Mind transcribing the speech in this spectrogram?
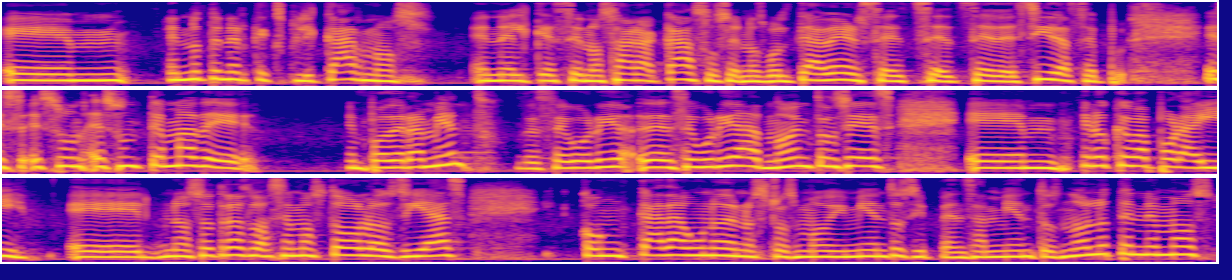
Eh, en no tener que explicarnos en el que se nos haga caso, se nos voltea a ver, se, se, se decida. Se, es, es, un, es un tema de empoderamiento, de seguridad, de seguridad, ¿no? Entonces, eh, creo que va por ahí. Eh, nosotras lo hacemos todos los días con cada uno de nuestros movimientos y pensamientos. No lo tenemos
